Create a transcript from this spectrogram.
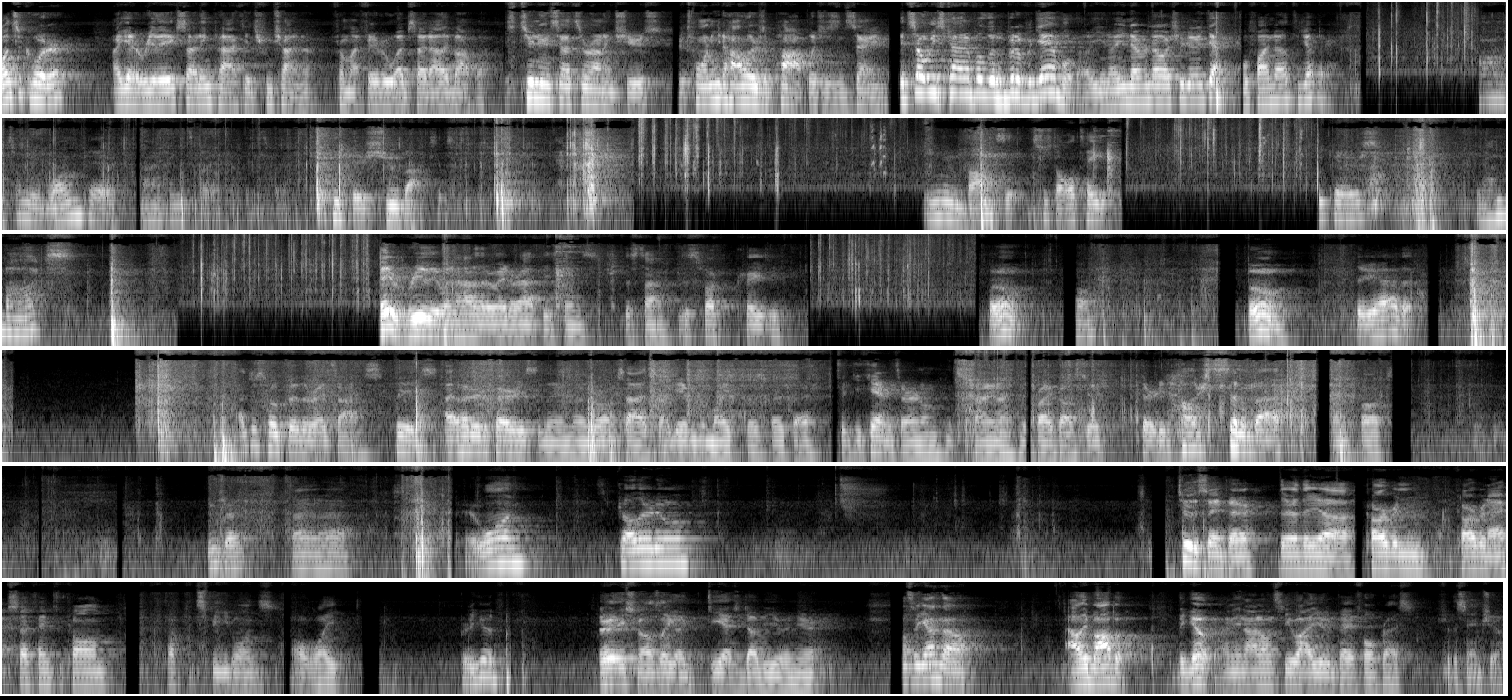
Once a quarter, I get a really exciting package from China from my favorite website, Alibaba. It's two new sets of running shoes. They're $20 a pop, which is insane. It's always kind of a little bit of a gamble though, you know, you never know what you're gonna get. We'll find out together. Oh, it's only one pair. No, I think it's better. I think it's better. I think they're shoe boxes. Didn't even box it. It's just all tape. Two pairs. One box. They really went out of their way to wrap these things this time. This is fucking crazy. Boom. Oh. Boom. There you have it. I just hope they're the right size. Please. I ordered a pair recently and they're the wrong size, so I gave them to Mike for his birthday. It's like, you can't return them. It's China. It probably cost you like $30 to send them back. Nice box. He's right. Nine and a half. Pair one. Color to them. Two of the same pair. They're the uh, carbon carbon X, I think you call them. Fucking speed ones, all white. Pretty good. Really smells like a DSW in here. Once again though, Alibaba, the goat. I mean, I don't see why you would pay full price for the same shoe.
